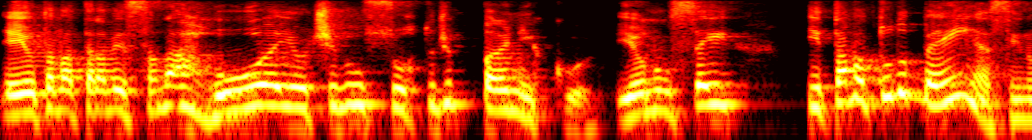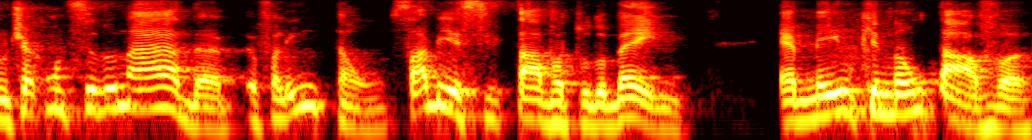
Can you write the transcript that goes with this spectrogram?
e eu estava atravessando a rua e eu tive um surto de pânico. E eu não sei e tava tudo bem, assim, não tinha acontecido nada. Eu falei, então, sabe esse tava tudo bem? É meio que não tava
